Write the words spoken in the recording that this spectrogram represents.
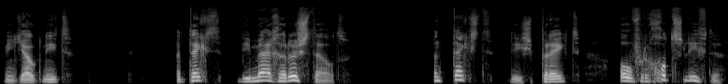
vind je ook niet? Een tekst die mij geruststelt. Een tekst die spreekt over Gods liefde,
